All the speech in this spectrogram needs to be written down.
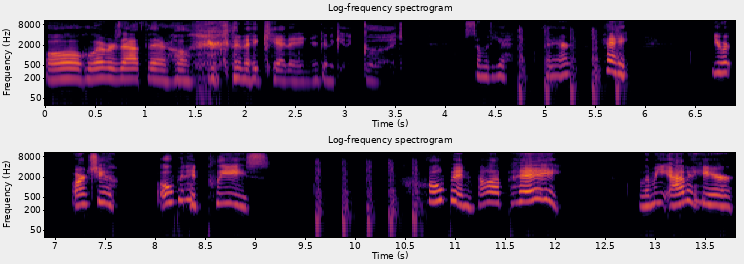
Oh, whoever's out there, oh, you're gonna get it, and you're gonna get it good. Somebody there? Hey, you're, aren't you? Open it, please. Open up, hey! Let me out of here.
